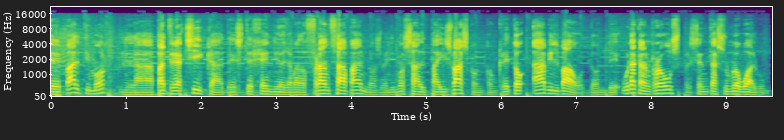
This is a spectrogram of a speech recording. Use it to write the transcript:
De Baltimore, la patria chica de este genio llamado Franz Zappa, nos venimos al País Vasco, en concreto a Bilbao, donde Huracán Rose presenta su nuevo álbum.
